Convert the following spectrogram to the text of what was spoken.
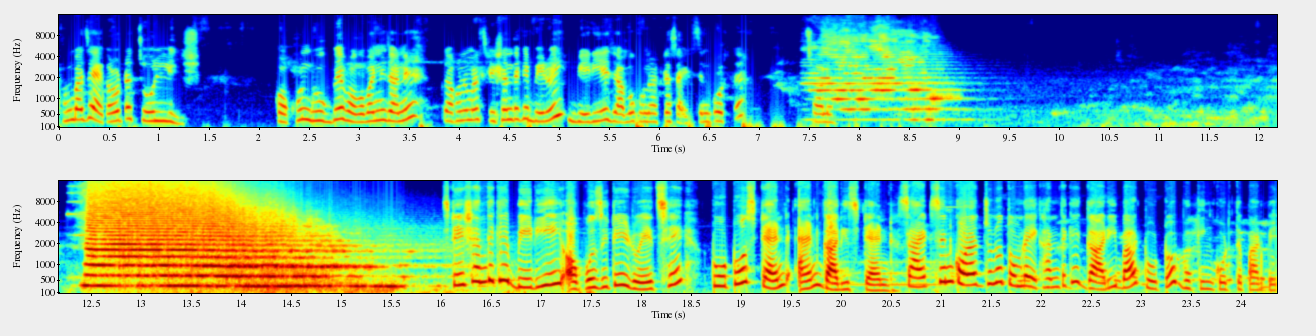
এখন বাজে এগারোটা চল্লিশ। কখন ঢুকবে ভগবানই জানে। তো এখন আমরা স্টেশন থেকে বেরোই, বেরিয়ে যাব কোনো একটা সাইট সিন করতে। চলো। স্টেশন থেকে বেরিয়েই অপোজিটেই রয়েছে টোটো স্ট্যান্ড অ্যান্ড গাড়ি স্ট্যান্ড। সাইট সিন করার জন্য তোমরা এখান থেকে গাড়ি বা টোটো বুকিং করতে পারবে।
